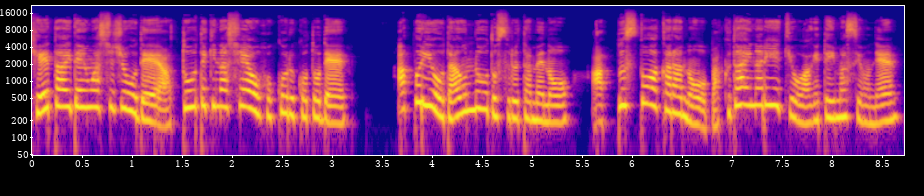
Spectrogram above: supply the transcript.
携帯電話市場で圧倒的なシェアを誇ることで、アプリをダウンロードするための App Store からの莫大な利益を上げていますよね。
